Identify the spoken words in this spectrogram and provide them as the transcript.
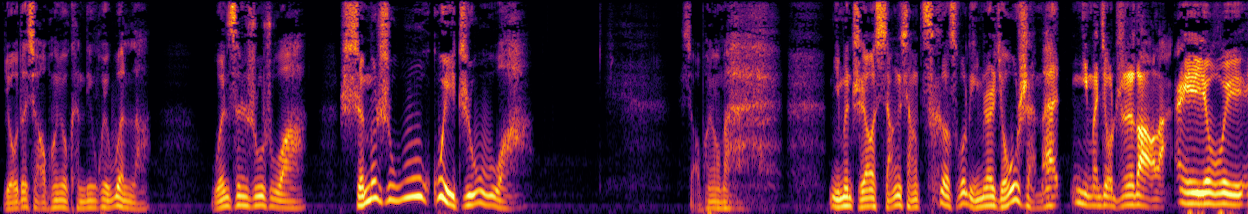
有的小朋友肯定会问了：“文森叔叔啊，什么是污秽之物啊？”小朋友们，你们只要想想厕所里面有什么，你们就知道了。哎呦喂，哎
